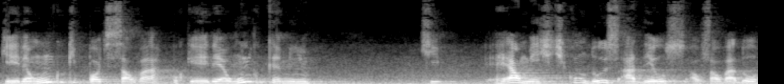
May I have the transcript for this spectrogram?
que Ele é o único que pode se salvar, porque Ele é o único caminho que realmente te conduz a Deus, ao Salvador,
